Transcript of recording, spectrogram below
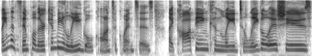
plain and simple, there can be legal consequences. Like copying can lead to legal issues,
